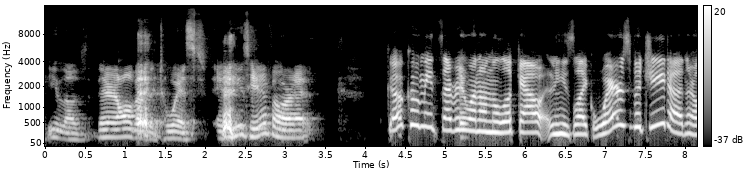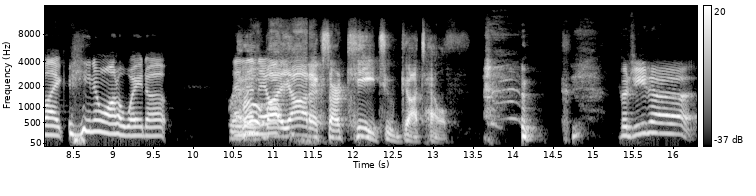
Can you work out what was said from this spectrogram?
he loves. They're all about the twist, and he's here for it. Goku meets everyone on the lookout and he's like, Where's Vegeta? And they're like, He didn't want to wait up. And then they all- Probiotics are key to gut health. Vegeta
